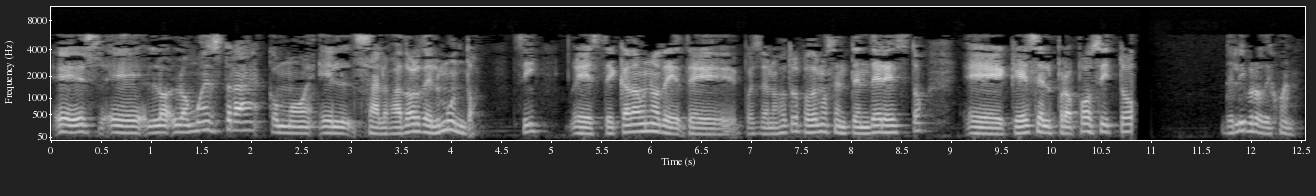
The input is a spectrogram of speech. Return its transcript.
Es eh, lo, lo, muestra como el salvador del mundo, ¿sí? Este cada uno de, de pues de nosotros podemos entender esto eh, que es el propósito del libro de Juan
